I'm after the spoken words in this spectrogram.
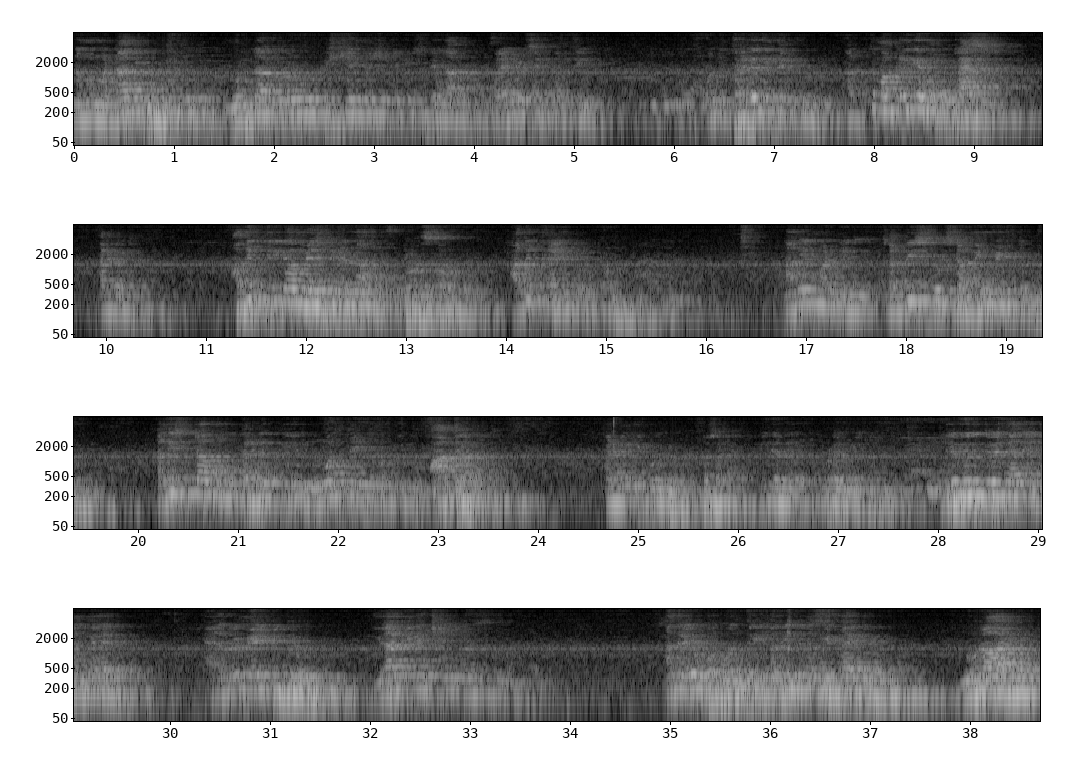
ನಮ್ಮ ಮಠಾಧಿಪತಿಗಳು ಮುಲ್ಲಾಗಳು ಕ್ರಿಶ್ಚಿಯನ್ ಮಿಷನರೀಸ್ ಎಲ್ಲ ಪ್ರೈವೇಟ್ ಸೆಕ್ಟರ್ನಲ್ಲಿ ಒಂದು ತರಗತಿ ತೆಗೆದು ಹತ್ತು ಮಕ್ಕಳಿಗೆ ಒಂದು ಕ್ಲಾಸ್ ತರಗತಿ ಅದಕ್ಕೆ ತಿರ್ಗಾ ಮೇಸ್ತ್ರಿಗಳನ್ನ ಜೋಡಿಸ್ತಾ ಹೋಗ್ತಾರೆ ಅದಕ್ಕೆ ಗ್ರ್ಯಾಂಟ್ ಹೋಗ್ತಾ ನಾನೇನು ಮಾಡಿದ್ದೀನಿ ಸರ್ವಿಸ್ ರೂಲ್ಸ್ ಅಮೆಂಡ್ಮೆಂಟ್ ಕನಿಷ್ಠ ಒಂದು ತರಗತಿಯಲ್ಲಿ ಮೂವತ್ತೈದು ಮಕ್ಕಳಿಗೆ ಮಾತ್ರ ತರಗತಿ ಕೊಡಬೇಕು. ಹೊಸ ಇಲ್ಲದೆ ಕೊಡೋದಿಲ್ಲ ಇದು ವಿರುದ್ಧವೇ ನಮ್ಮ ಮೇಲೆ ಎಲ್ಲರೂ ಮೇಲೆ ಬಿದ್ದರು ಇಲಾಖೆನೇ ಚೇಂಜ್ ಮಾಡಿಸ್ತು ಅಂದರೆ ಒಬ್ಬ ಮಂತ್ರಿ ಅದರಿಂದ ನಮ್ಗೆ ಇರ್ತಾ ನೂರ ಐವತ್ತು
